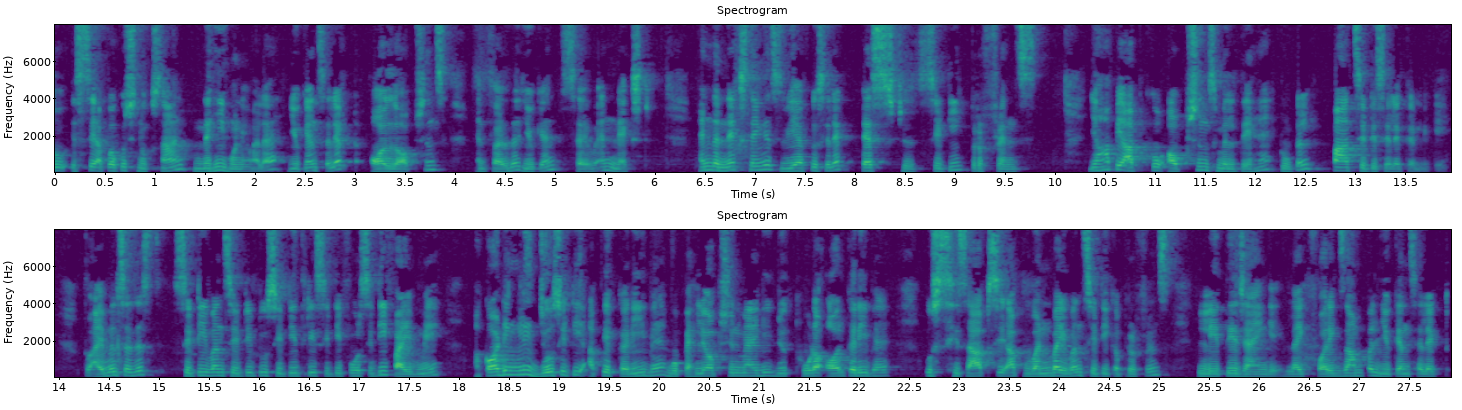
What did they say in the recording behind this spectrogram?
तो इससे आपका कुछ नुकसान नहीं होने वाला है। You can select all the option and further you can save and next and the next thing is we have to select test city preference यहाँ पे आपको ऑप्शंस मिलते हैं टोटल पाँच सिटी सेलेक्ट करने के। तो I will suggest city one city two city three city four city five में अकॉर्डिंगली जो सिटी आपके करीब है, वो पहले ऑप्शन में आएगी, जो थोड़ा और करीब है, उस हिसाब से आप वन बाई वन सिटी का प्रेफरेंस लेते जाएँगे। Like for example you can select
